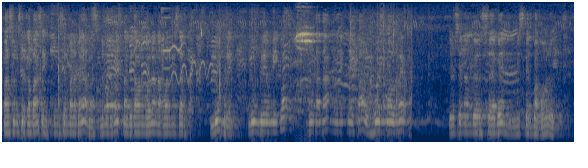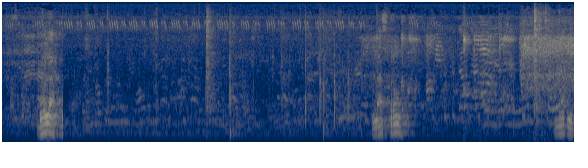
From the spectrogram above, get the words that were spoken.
to Mr. Cabase. To Mr. Malabayabas. Lumagunos. Nabitawan ng bola. Nakuha ni Mr. Lumbre. Lumbre umikot. Butata. Ngunit may foul. Who's foul rep? Jersey number 7. Mr. Bacolod. Bola. Last throw. No good.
